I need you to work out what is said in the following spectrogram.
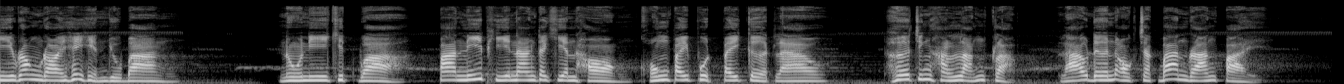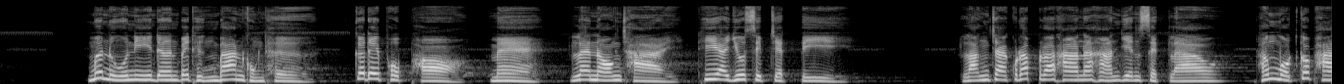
มีร่องรอยให้เห็นอยู่บ้าง หนูนีคิดว่า ป่านนี้ผีนางตะเคียนทองคงไปผุดไปเกิดแล้ว เธอจึงหันหลังกลับ แล้วเดินออกจากบ้านร้างไป เมื่อหนูนีเดินไปถึงบ้านของเธอ ก็ได้พบพ่อ แม่ และน้องชายที่อายุ 17 ปี หลังจากรับประทานอาหารเย็นเสร็จแล้ว ทั้งหมดก็พา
